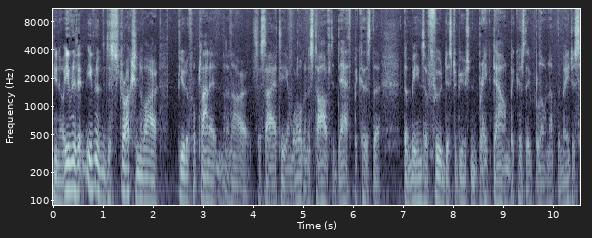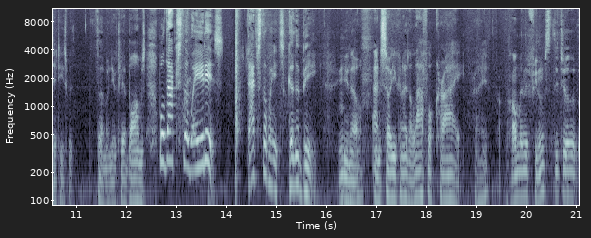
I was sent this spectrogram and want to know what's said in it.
You know, even if it, even if the destruction of our beautiful planet and, our society, and we're all going to starve to death because the the means of food distribution break down because they've blown up the major cities with thermonuclear bombs. Well, that's the way it is. That's the way it's going to be. You know, and so you can either laugh or cry, right? how many films did you,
